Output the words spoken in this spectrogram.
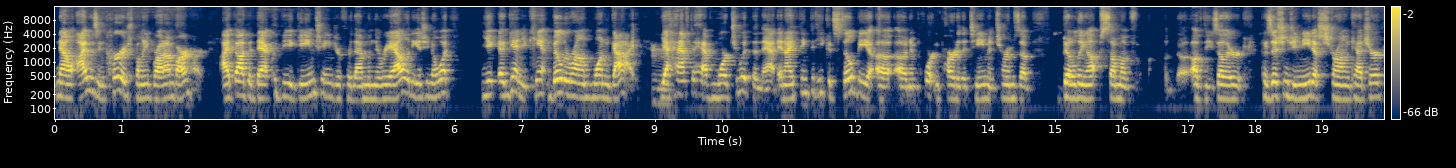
Now, I was encouraged when he brought on Barnhart. I thought that that could be a game changer for them. And the reality is, you know what? You, again, you can't build around one guy. Mm-hmm. You have to have more to it than that. And I think that he could still be a, an important part of the team in terms of building up some of of these other positions. You need a strong catcher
